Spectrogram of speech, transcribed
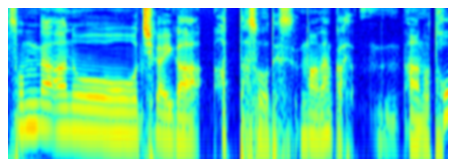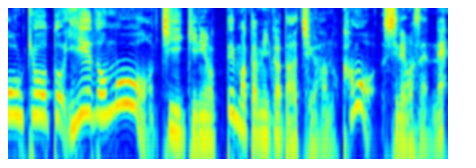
そんな、あの違いがあったそうです。まあなんか、あの、東京といえども、地域によってまた見方は違うのかもしれませんね。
